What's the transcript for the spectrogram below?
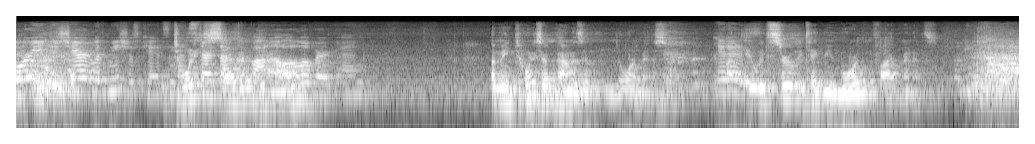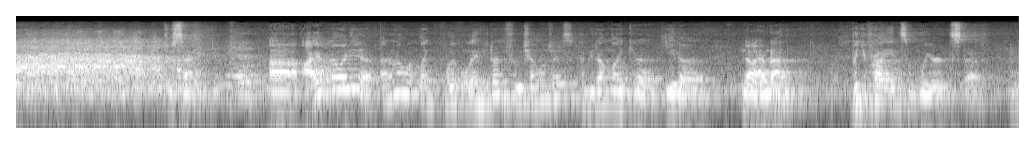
Or you could share it with Misha's kids and then start that 27 debacle all over again. I mean, 27 pound is enormous. It Uh, is. It would certainly take me more than five minutes. Just saying. Uh, I have no idea. I don't know. What, like, what, what- have you done food challenges? Have you done like uh, eat a? No, I have not. But you've probably eaten some weird stuff.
